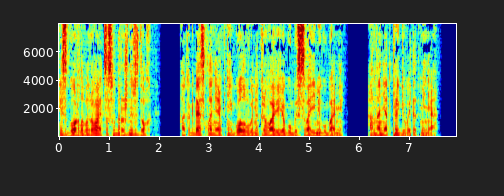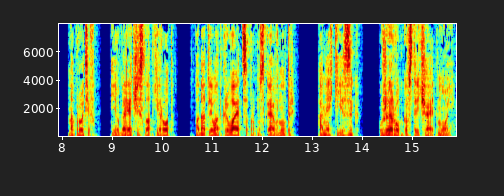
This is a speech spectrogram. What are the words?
Из горла вырывается судорожный вздох. А когда я склоняю к ней голову и накрываю ее губы своими губами, она не отпрыгивает от меня. Напротив, ее горячий сладкий рот податливо открывается, пропуская внутрь, а мягкий язык уже робко встречает мой.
